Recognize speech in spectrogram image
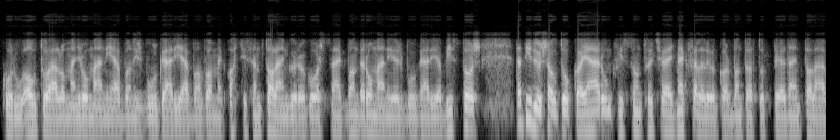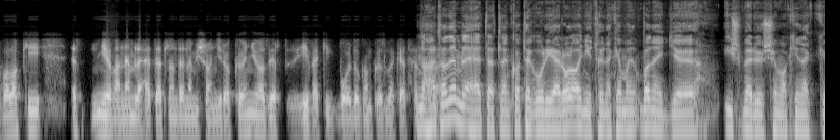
korú autóállomány Romániában és Bulgáriában van, meg azt hiszem talán Görögországban, de Románia és Bulgária biztos. Tehát idős autókkal járunk, viszont hogyha egy megfelelően karbantartott példányt talál valaki, ez nyilván nem lehet lehetetlen, de nem is annyira könnyű, azért évekig boldogan közlekedhet. Na hát a nem lehetetlen kategóriáról annyit, hogy nekem van egy ismerősöm, akinek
